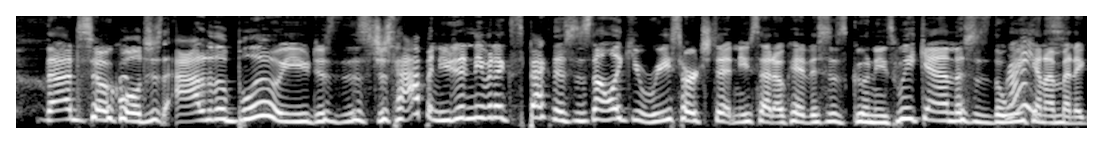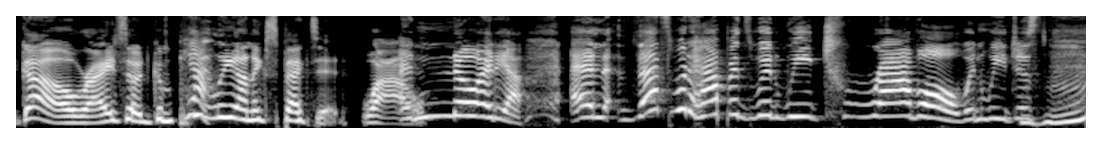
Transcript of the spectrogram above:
That's so cool. Just out of the blue, you just this just happened. You didn't even expect this. It's not like you researched it and you said, "Okay, this is Goonies weekend. This is the right. weekend I'm going to go." Right? So completely yeah. unexpected. Wow. I had no idea. And that's what happens when we travel. When we just mm-hmm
